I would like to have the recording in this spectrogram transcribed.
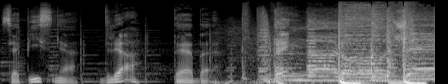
ця пісня для тебе. День народження,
